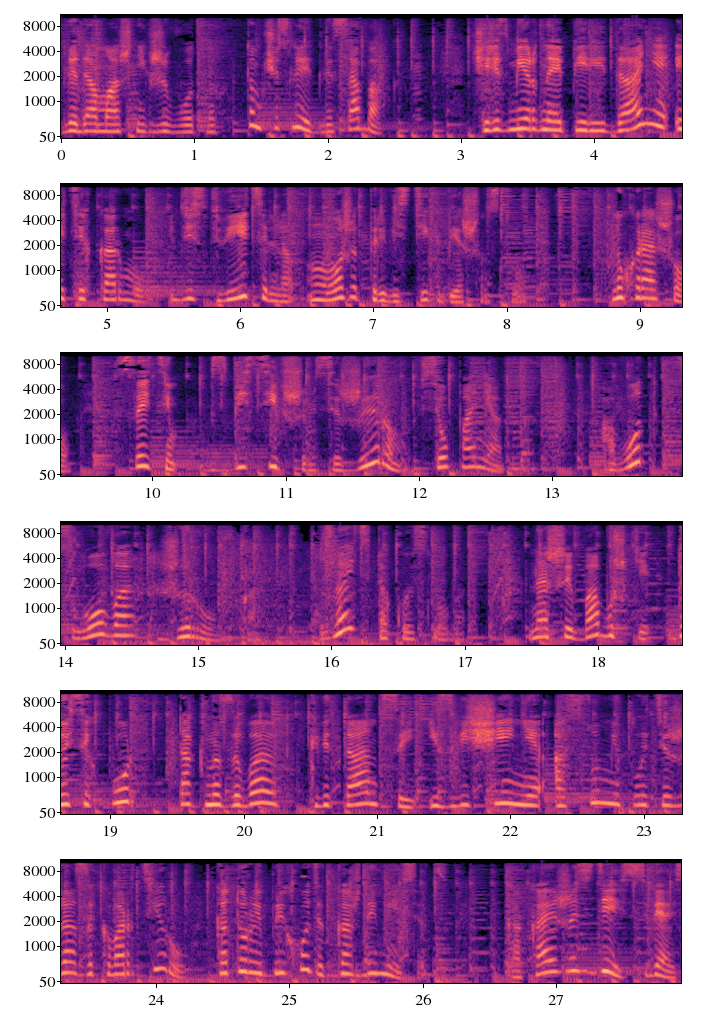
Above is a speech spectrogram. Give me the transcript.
для домашних животных, в том числе и для собак. Чрезмерное переедание этих кормов действительно может привести к бешенству. Ну хорошо, с этим взбесившимся жиром все понятно. А вот слово «жировка». Знаете такое слово? Наши бабушки до сих пор так называют квитанции извещения о сумме платежа за квартиру, которые приходят каждый месяц. Какая же здесь связь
